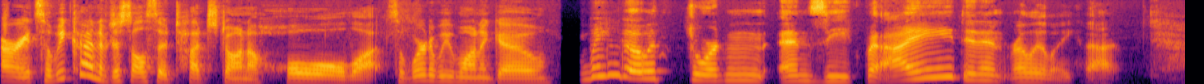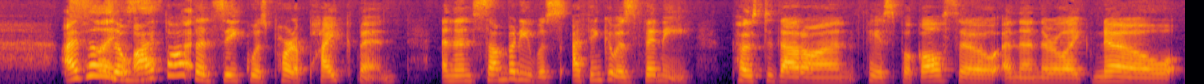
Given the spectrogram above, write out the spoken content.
All right, so we kind of just also touched on a whole lot. So where do we want to go? We can go with Jordan and Zeke, but I didn't really like that. I feel like so I thought that Zeke was part of Pikeman, and then somebody was, I think it was Vinny, posted that on Facebook also, and then they're like, no,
